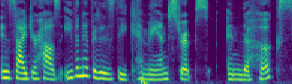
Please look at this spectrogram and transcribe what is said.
inside your house, even if it is the command strips and the hooks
